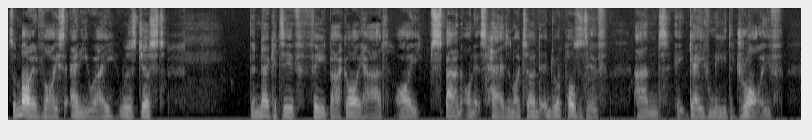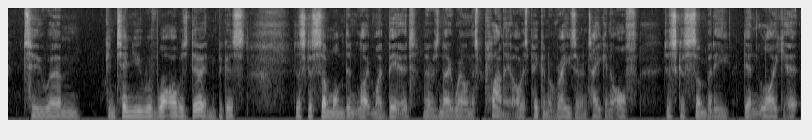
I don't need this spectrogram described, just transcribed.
So my advice, anyway, was just the negative feedback I had, I span it on its head and I turned it into a positive, and it gave me the drive to um, continue with what I was doing because just because someone didn't like my beard, there was no way on this planet I was picking a razor and taking it off just because somebody didn't like it.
